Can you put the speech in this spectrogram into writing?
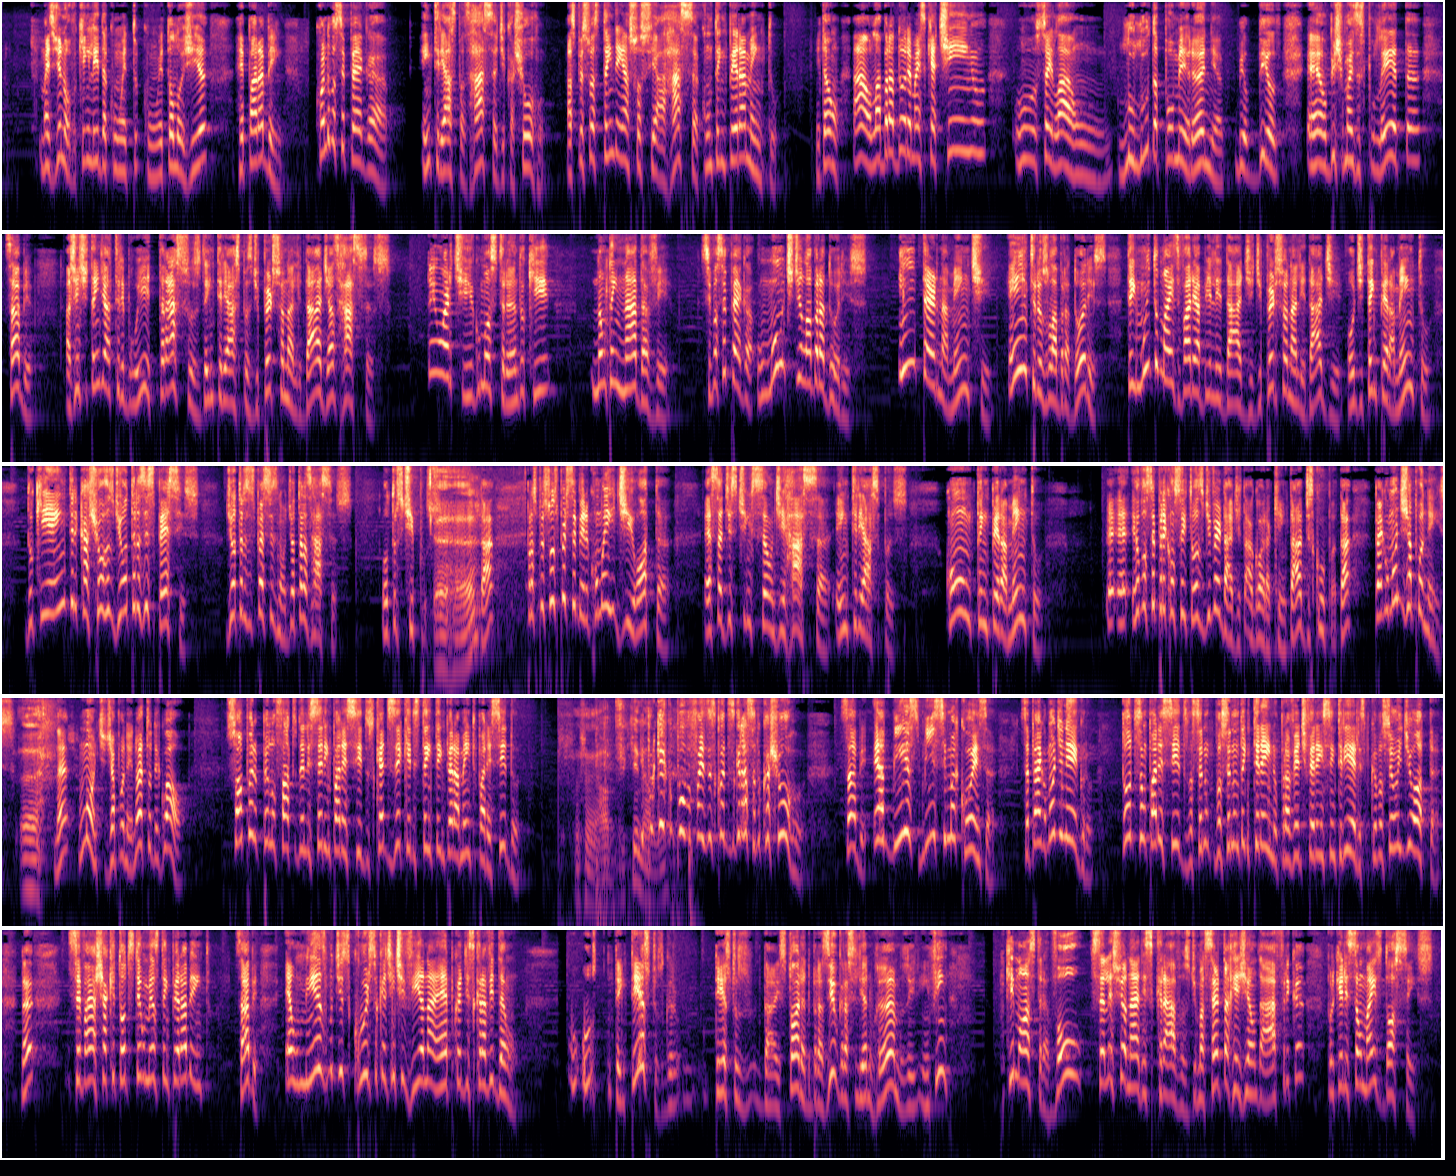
Mas, de novo, quem lida com, eto- com etologia, repara bem. Quando você pega, entre aspas, raça de cachorro, as pessoas tendem a associar a raça com temperamento. Então, ah, o labrador é mais quietinho, o, sei lá, um Lulu da Pomerânia, meu Deus, é o bicho mais espoleta, sabe? A gente tende a atribuir traços, entre aspas, de personalidade às raças. Tem um artigo mostrando que não tem nada a ver. Se você pega um monte de labradores, internamente, entre os labradores, tem muito mais variabilidade de personalidade ou de temperamento do que entre cachorros de outras espécies. De outras espécies não, de outras raças, outros tipos, tá? Para as pessoas perceberem como é idiota essa distinção de raça, entre aspas, com temperamento, eu vou ser preconceituoso de verdade, tá? Agora, quem tá? Desculpa, tá? Pega um monte de japonês, né? Um monte de japonês. Não é tudo igual? Só per- pelo fato deles serem parecidos, quer dizer que eles têm temperamento parecido? Óbvio que não. Por que, que o povo faz isso com a desgraça do cachorro? Sabe? É a mesmíssima coisa. Você pega um monte de negro, todos são parecidos, você não, você não tem treino pra ver a diferença entre eles, porque você é um idiota, né? Você vai achar que todos têm o mesmo temperamento, sabe? É o mesmo discurso que a gente via na época de escravidão. O- o- tem textos, textos da história do Brasil, Graciliano Ramos, enfim, que mostra, vou selecionar escravos de uma certa região da África porque eles são mais dóceis.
